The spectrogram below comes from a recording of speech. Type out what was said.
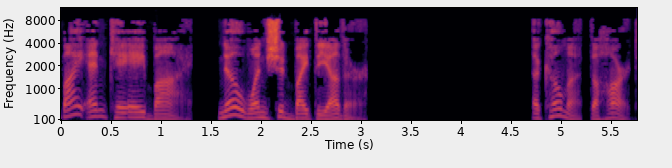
By nka by. No one should bite the other. Akoma, the heart.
